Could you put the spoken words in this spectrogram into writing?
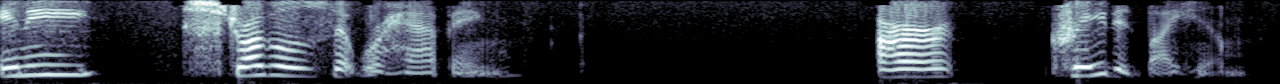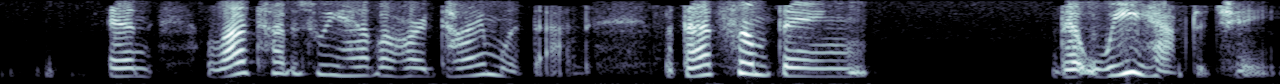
Any struggles that we're having are created by him and a lot of times we have a hard time with that. But that's something that we have to change.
